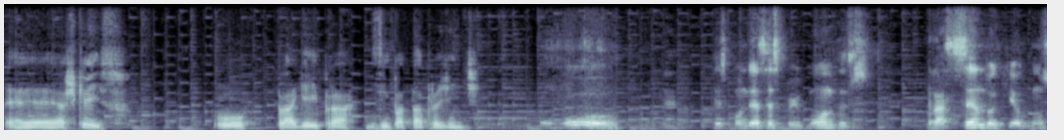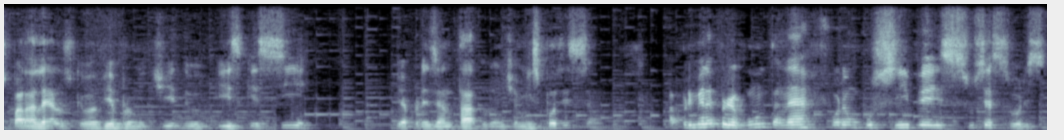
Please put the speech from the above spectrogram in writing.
é, acho que é isso. O Prague aí pra desempatar pra gente. Eu vou né, responder essas perguntas traçando aqui alguns paralelos que eu havia prometido e esqueci de apresentar durante a minha exposição. A primeira pergunta, né, foram possíveis sucessores.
